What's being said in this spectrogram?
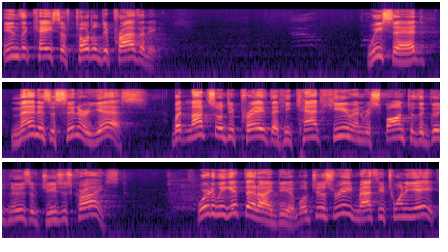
in the case of total depravity, we said, man is a sinner, yes, but not so depraved that he can't hear and respond to the good news of Jesus Christ. Where do we get that idea? Well, just read Matthew 28.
